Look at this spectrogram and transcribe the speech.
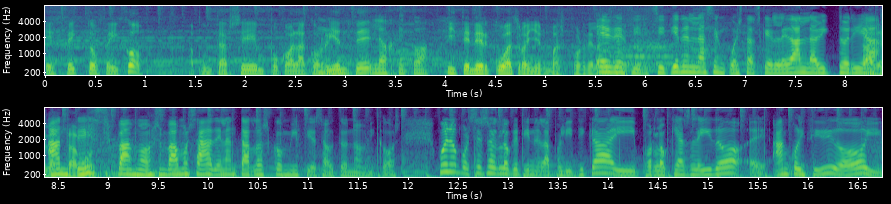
efecto Feijó apuntarse un poco a la corriente mm, lógico. y tener cuatro años más por delante. Es decir, si tienen las encuestas que le dan la victoria antes, vamos, vamos a adelantar los comicios autonómicos. Bueno, pues eso es lo que tiene la política y por lo que has leído eh, han coincidido hoy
